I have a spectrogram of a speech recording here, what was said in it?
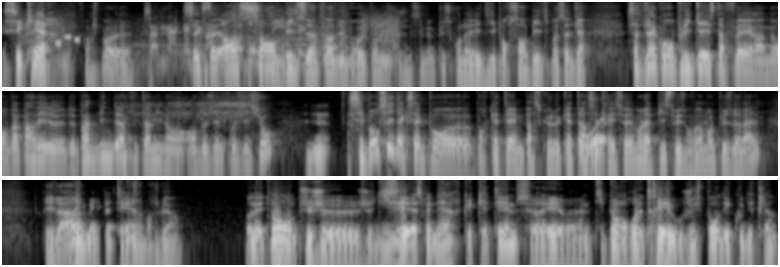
C'est clair. Franchement, euh, c'est extra... Oh, 100 bits de la part du Breton. Je ne sais même plus ce qu'on avait dit pour 100 bits. Moi, ça devient, ça devient compliqué cette affaire. Hein, mais on va parler de, de Brad Binder qui termine en, en deuxième position. Mm. C'est bon signe, Axel, pour, euh, pour KTM, parce que le Qatar, ouais. c'est traditionnellement la piste où ils ont vraiment le plus de mal. Et là, ouais, épaté, ça hein. marche bien. Honnêtement, en plus, je, disais la semaine dernière que KTM serait euh, un petit peu en retrait ou juste pour des coups d'éclat.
